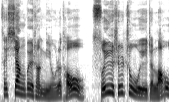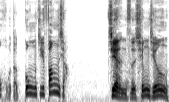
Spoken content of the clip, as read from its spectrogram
在象背上扭着头，随时注意着老虎的攻击方向。见此情景，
